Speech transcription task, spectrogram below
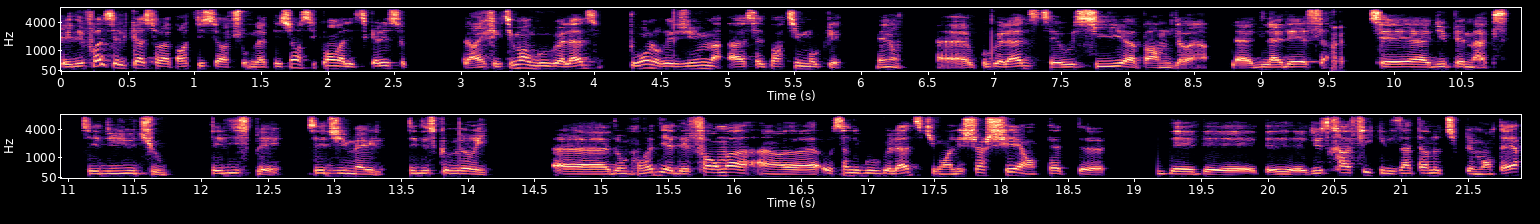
Et des fois, c'est le cas sur la partie search. Donc, la question, c'est comment on va l'escaler ce compte. Alors, effectivement, Google Ads, souvent, on le résume à cette partie mot-clé. Mais non. Euh, Google Ads, c'est aussi, euh, par exemple, de la, DSA. C'est euh, du PMAX. C'est du YouTube. C'est Display. C'est Gmail. C'est Discovery. Euh, donc, en fait, il y a des formats au sein de Google Ads qui vont aller chercher, en fait, des, des, des, du trafic et des internautes supplémentaires,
